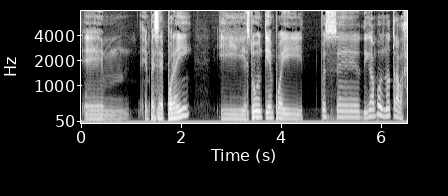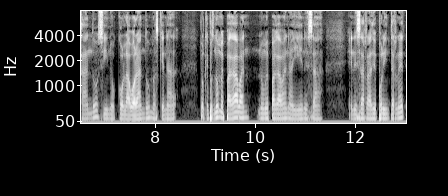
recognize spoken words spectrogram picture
em, empecé por ahí y estuve un tiempo ahí, pues eh, digamos, no trabajando, sino colaborando más que nada, porque pues no me pagaban, no me pagaban ahí en esa, en esa radio por internet.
